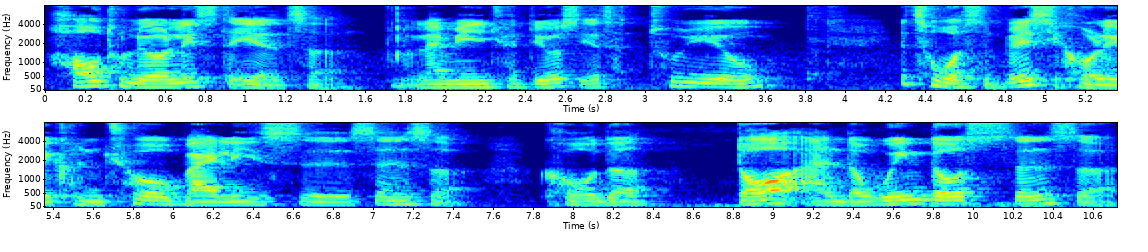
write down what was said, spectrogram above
How to realize it? Let me introduce it to you. It was basically controlled by this sensor called door and window sensor.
